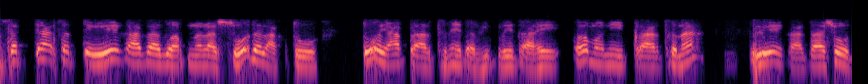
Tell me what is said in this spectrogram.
सत्यासत्य विवेकाचा जो आपल्याला शोध लागतो तो या प्रार्थनेत अभिप्रेत आहे. अमनी प्रार्थना विवेकाचा शोध.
